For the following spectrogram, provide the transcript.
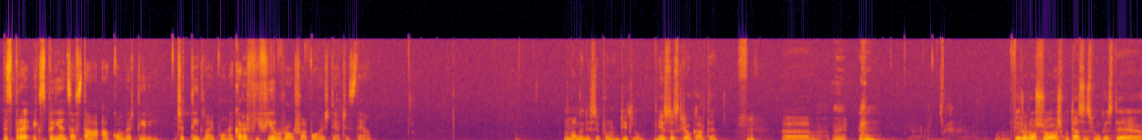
despre experiența asta a convertirii, ce titlu ai pune? Care ar fi firul roșu al poveștii acesteia? Nu m-am gândit să-i pun un titlu, nici să scriu o carte. uh, firul roșu aș putea să spun că este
